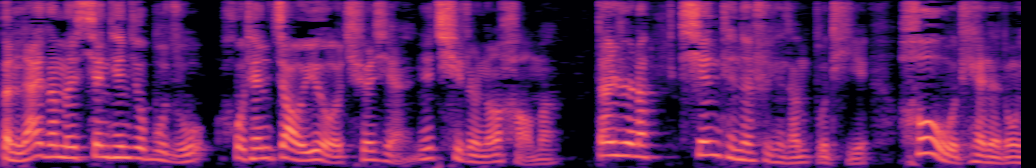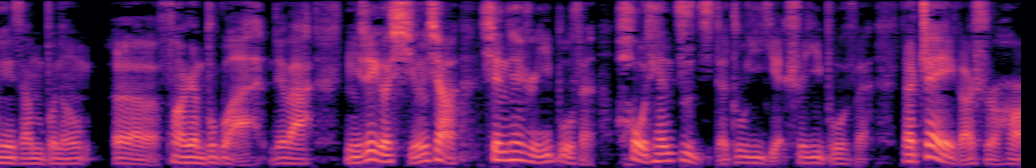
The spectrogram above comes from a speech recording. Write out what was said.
本来咱们先天就不足，后天教育又有缺陷，那气质能好吗？但是呢，先天的事情咱们不提，后天的东西咱们不能呃放任不管，对吧？你这个形象先天是一部分，后天自己的注意也是一部分。那这个时候，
